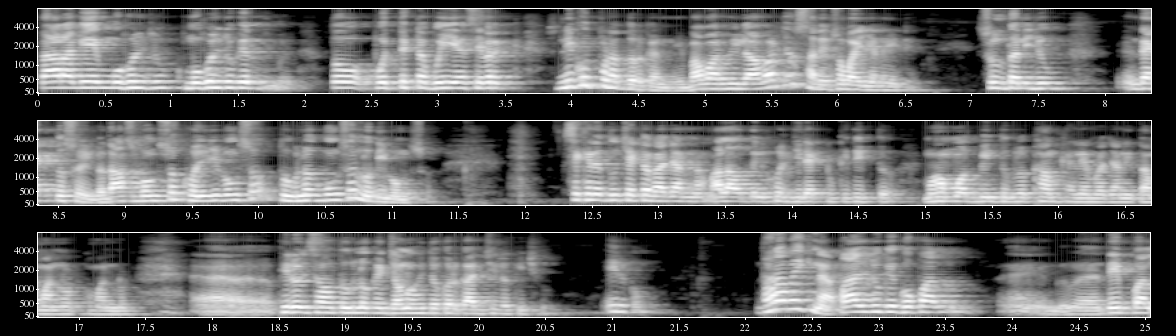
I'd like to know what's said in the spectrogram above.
তার আগে মুঘল যুগ মুঘল যুগের তো প্রত্যেকটা বই আছে এবার নিখুঁত পড়ার দরকার নেই। বাবার হইলে আবার যাও সারে সবাই জানে এটা। সুলতানি যুগ দেখতো শৈল দাস বংশ খলজি বংশ তুঘলক বংশ লোদি বংশ। সেখানে দু চারটা রাজার নাম আলাউদ্দিন খলজির একটু কৃতিত্ব মোহাম্মদ বিন তুগলক খাম খেলে আমরা জানি তামান্নট ফামান্নট ফিরোজ শাহ তুগলকের জনহিতকর কাজ ছিল কিছু। এরকম। ধারাবাহিক না পাল যুগে গোপাল আহ, দেবপাল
